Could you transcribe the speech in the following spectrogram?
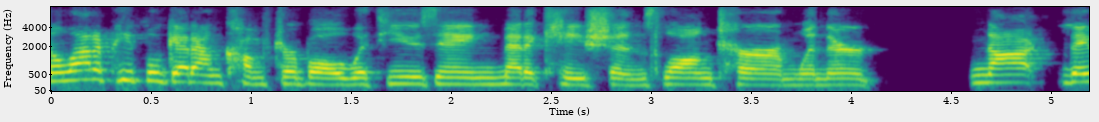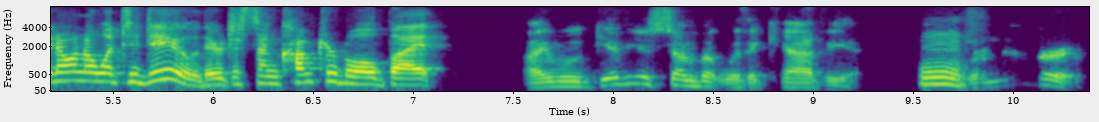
know, a lot of people get uncomfortable with using medications long term when they're not they don't know what to do. They're just uncomfortable. But I will give you some, but with a caveat. Mm. Remember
